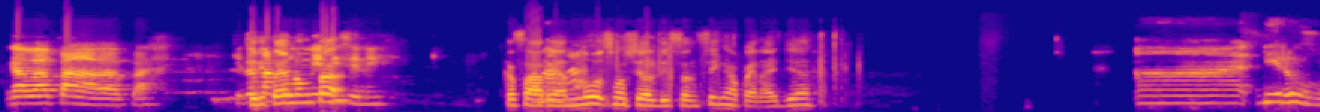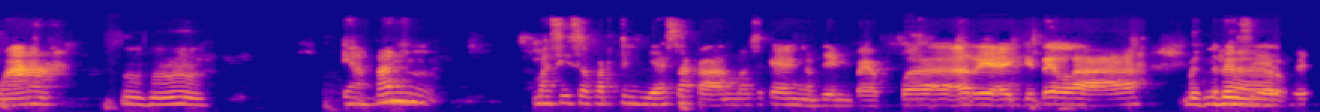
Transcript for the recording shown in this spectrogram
Gak apa-apa, gak apa-apa. Kita Ceritain dong, di sini. Keseharian lu social distancing ngapain aja? Eh, di rumah Mhm. ya kan masih seperti biasa kan, masih kayak ngerjain paper ya gitu lah. Terus ya Bener.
